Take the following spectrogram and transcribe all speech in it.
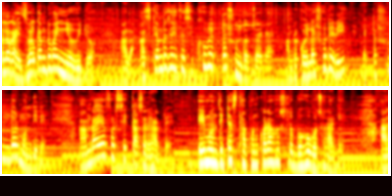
Hello guys welcome to my new video আর আজকে আমরা যাইতেছি খুব একটা সুন্দর জায়গায়। আমরা কৈলাসরেরই একটা সুন্দর মন্দিরে। আমরা এ পড়ছি কাছের ঘাটে এই মন্দিরটা স্থাপন করা হয়েছিল বহু বছর আগে। আর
